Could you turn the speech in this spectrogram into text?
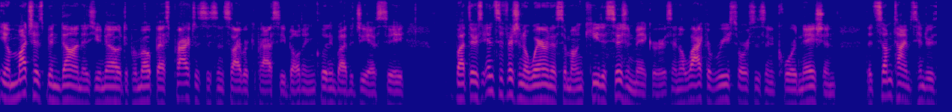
you know, much has been done, as you know, to promote best practices in cyber capacity building, including by the GFC. But there's insufficient awareness among key decision makers and a lack of resources and coordination that sometimes hinders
